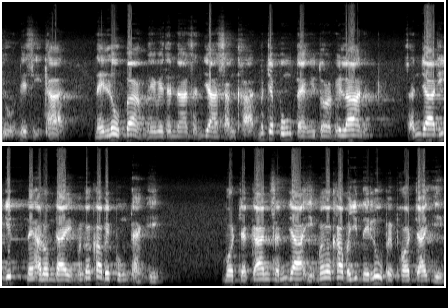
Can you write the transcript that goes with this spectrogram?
อยู่ในสีธาตุในรูปบ้าง ในเวทนาสัญญาสังขารมันจะปรุงแต่งอยู่ตลอดเวลาเนี่ยสัญญาที่ยึดในอารมณ์ใด มันก็เข้าไปปรุงแต่งอีก หมดจากการสัญญาอีกมันก็เข้าไปยึดในรูปไปพอใจอีก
